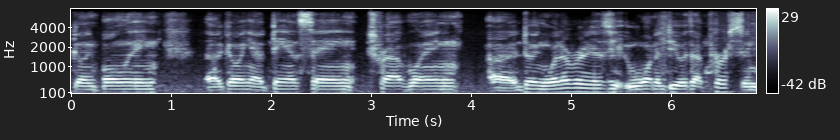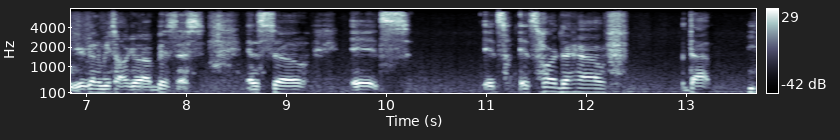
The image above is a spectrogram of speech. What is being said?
going bowling, uh, going out dancing, traveling, uh, doing whatever it is you want to do with that person, you're going to be talking about business, and so it's it's it's hard to have that. You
